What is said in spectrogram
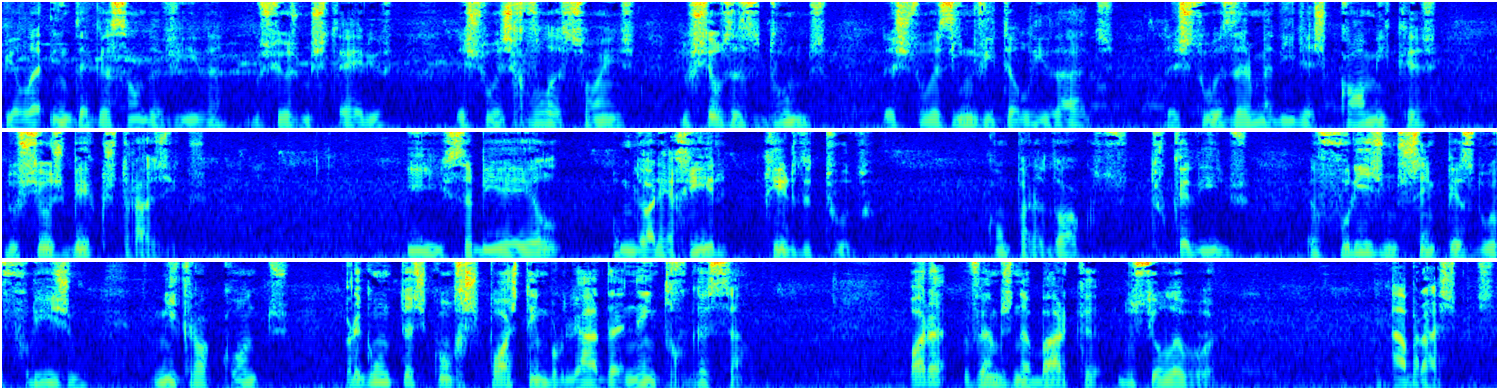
pela indagação da vida, dos seus mistérios, das suas revelações, dos seus azedumes, das suas inevitabilidades, das suas armadilhas cômicas, dos seus becos trágicos. E, sabia ele, o melhor é rir, rir de tudo. Com paradoxos, trocadilhos, aforismos sem peso do aforismo, microcontos, perguntas com resposta embrulhada na interrogação. Ora, vamos na barca do seu labor. Abre aspas.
